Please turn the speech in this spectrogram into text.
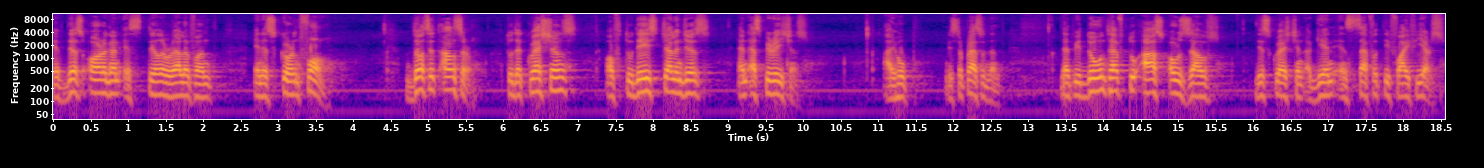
if this organ is still relevant in its current form. Does it answer to the questions of today's challenges and aspirations? I hope, Mr. President, that we don't have to ask ourselves this question again in 75 years.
